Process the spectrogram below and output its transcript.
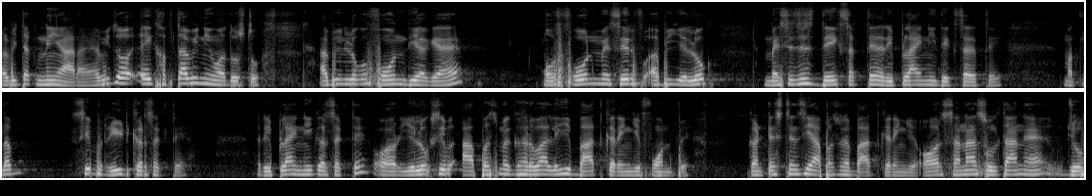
अभी तक नहीं आ रहा है। अभी तो एक हफ़्ता भी नहीं हुआ दोस्तों। अभी इन लोगों को फ़ोन दिया गया है, और फ़ोन में सिर्फ़ अभी ये लोग मैसेजेस देख सकते हैं रिप्लाई नहीं देख सकते। मतलब सिर्फ़ रीड कर सकते रिप्लाई नहीं कर सकते और ये लोग सिर्फ़ आपस में घर वाले ही बात करेंगे फ़ोन पे। कंटेस्टेंट्स ही आपस में बात करेंगे। और सना सुल्तान है, जो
